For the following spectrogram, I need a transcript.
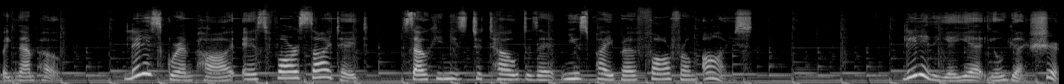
For example, Lily's grandpa is far-sighted so he needs to told the newspaper far from eyes. Lily 的爷爷有远视，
